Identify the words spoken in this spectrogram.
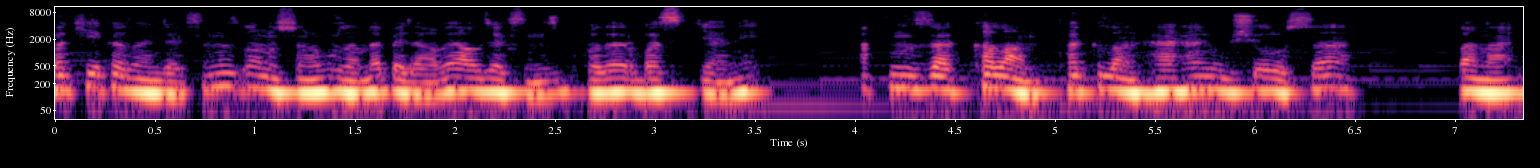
bakiye kazanacaksınız. Ondan sonra buradan da bedava alacaksınız. Bu kadar basit yani. Aklınıza kalan, takılan herhangi bir şey olursa bana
